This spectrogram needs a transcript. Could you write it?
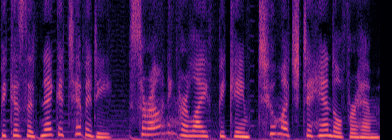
because the negativity surrounding her life became too much to handle for him.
